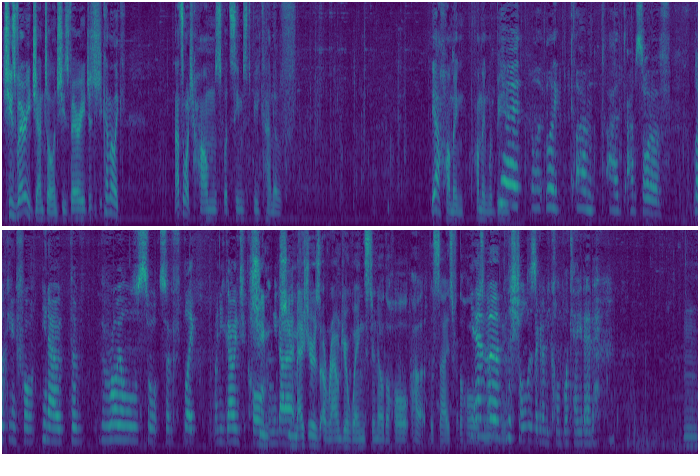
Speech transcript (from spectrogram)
She's very gentle and she's very just she kind of like not so much hums but seems to be kind of yeah humming humming would be Yeah, like um, I, I'm sort of looking for you know the the royal sorts of like when you go into court she, and you gotta she measures around your wings to know the whole uh, the size for the holes yeah the everything. the shoulders are gonna be complicated. Mm.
